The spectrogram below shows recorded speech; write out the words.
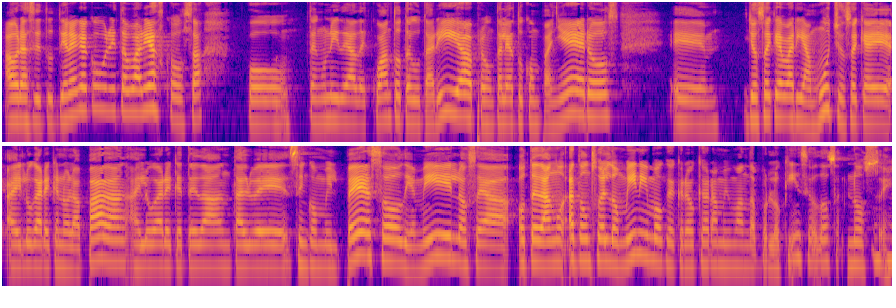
Ahora, si tú tienes que cubrirte varias cosas, pues tengo una idea de cuánto te gustaría, pregúntale a tus compañeros. Eh, yo sé que varía mucho, sé que hay lugares que no la pagan, hay lugares que te dan tal vez 5 mil pesos, 10 mil, o sea, o te dan hasta un sueldo mínimo que creo que ahora mismo anda por los 15 o 12, no sé,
